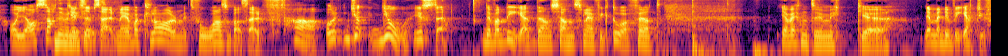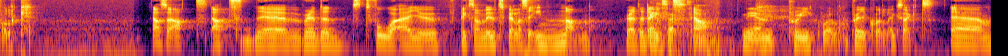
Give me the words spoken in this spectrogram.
Och jag satt Nej, ju typ så här, när jag var klar med tvåan så bara så här, fan, och, jo, jo, just det. Det var det, den känslan jag fick då, för att jag vet inte hur mycket, nej men det vet ju folk. Alltså att, att eh, Red Dead 2 är ju, liksom utspelar sig innan Red Dead 1. Exakt. Ja, Det är en prequel. prequel, exakt. Ehm,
